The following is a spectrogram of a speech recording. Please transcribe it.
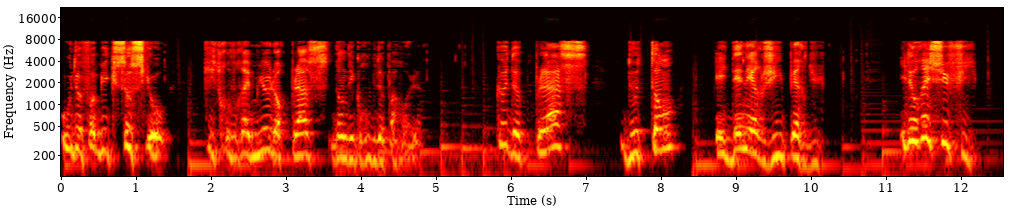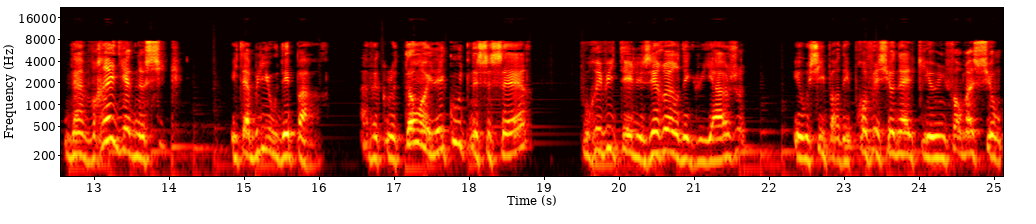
ou de phobiques sociaux qui trouveraient mieux leur place dans des groupes de parole. Que de place, de temps et d'énergie perdue. Il aurait suffi d'un vrai diagnostic établi au départ, avec le temps et l'écoute nécessaires pour éviter les erreurs d'aiguillage et aussi par des professionnels qui ont une formation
